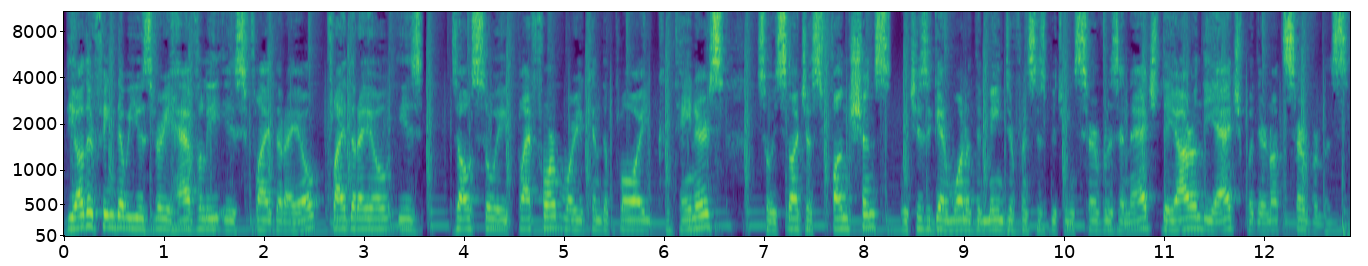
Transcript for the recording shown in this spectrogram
The other thing that we use very heavily is Fly.io. Fly.io is, is also a platform where you can deploy containers. So it's not just functions, which is again one of the main differences between serverless and edge. They are on the edge, but they're not serverless.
